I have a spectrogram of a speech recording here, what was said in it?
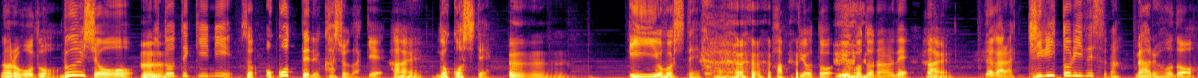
なるほど。文章をうん意図的にその怒ってる箇所だけはい。残してうんうんうん。引用して 発表ということなので、まあはい。だから切り取りですななるほど。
